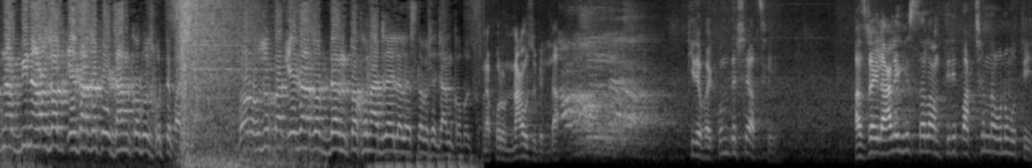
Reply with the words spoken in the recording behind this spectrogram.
আপনার বিনা এজাজ- এজাজতে যান কবজ করতে পারি না। বড় হুজুর পাক এজাজত দেন, তখন আজরাইল আলাহ ইসলাম এসে যান কবজ না পড়ুন, নাউজুবিল্লাহ। কিরে ভাই, কোন দেশে আছে? আজরাইল আলিহিসাল্লাম তিনি পাচ্ছেন না অনুমতি।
